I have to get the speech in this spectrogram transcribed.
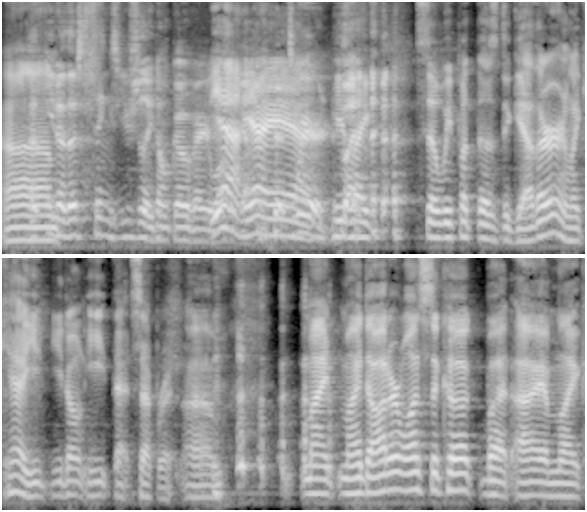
Um, you know, those things usually don't go very well. yeah, together. yeah, yeah. It's yeah. weird. He's but- like, so we put those together, and like, yeah, you, you don't eat that separate. Um, my my daughter wants to cook, but I am like,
